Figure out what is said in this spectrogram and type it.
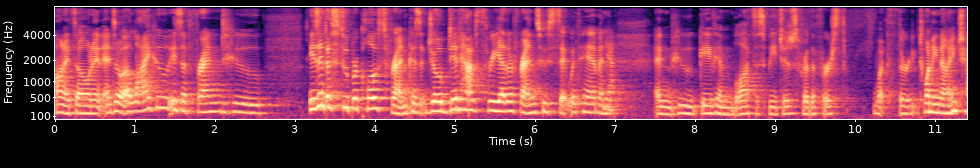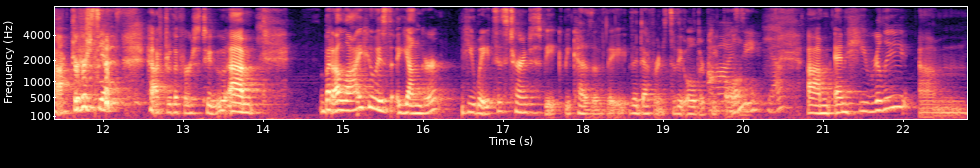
on its own. And, and so Elihu is a friend who isn't a super close friend because Job did have three other friends who sit with him and yeah. and who gave him lots of speeches for the first what 30 29 chapters yes. after the first two. Um, but Elihu is younger. He waits his turn to speak because of the the deference to the older people. Uh, I see. Yeah. Um, and he really um,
